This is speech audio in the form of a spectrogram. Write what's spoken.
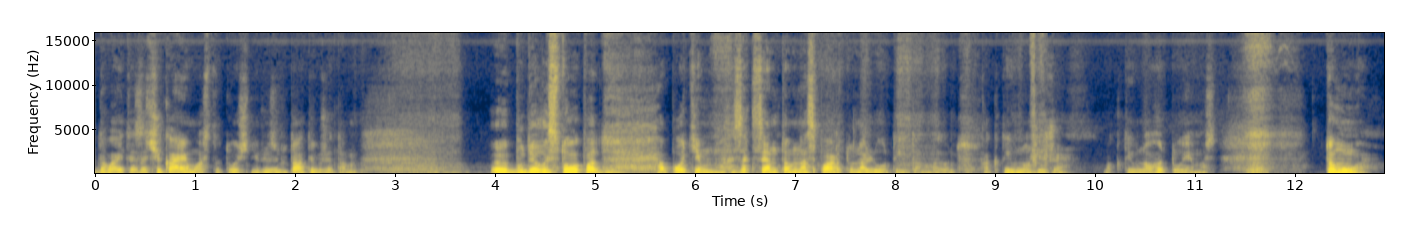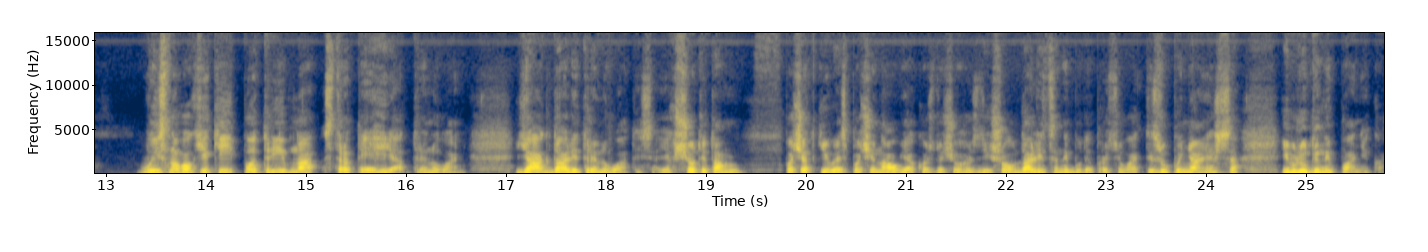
давайте зачекаємо остаточні результати вже там. е, Буде листопад, а потім з акцентом на спарту на лютий. Там ми от активно дуже активно готуємось. Тому висновок, який потрібна стратегія тренувань. Як далі тренуватися? Якщо ти там початківець починав якось до чогось дійшов, далі це не буде працювати, ти зупиняєшся і в людини паніка.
